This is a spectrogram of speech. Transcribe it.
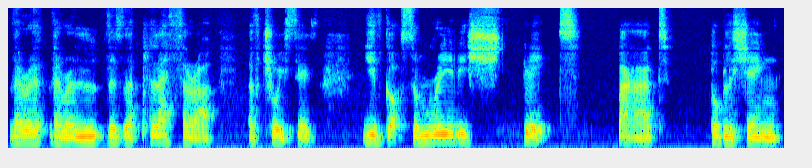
there are there are there's a plethora of choices. You've got some really shit bad publishing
